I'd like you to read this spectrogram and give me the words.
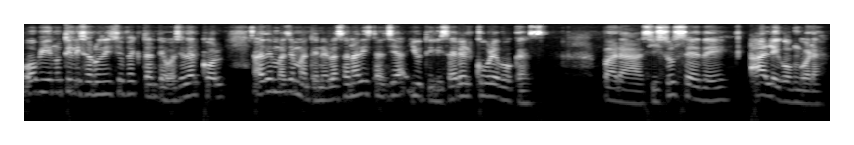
o bien utilizar un desinfectante a base de alcohol, además de mantener la sana distancia y utilizar el cubrebocas. Para así sucede, Ale Góngora.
